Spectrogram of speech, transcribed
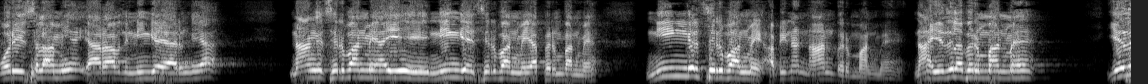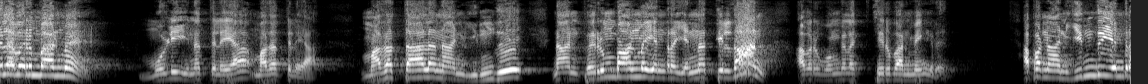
ஒரு இஸ்லாமிய யாராவது நீங்க யாருங்கய்யா? நாங்க சிறுபான்மையாயி நீங்க சிறுபான்மையா பெரும்பான்மையா? நீங்கள் சிறுபான்மை அப்படின்னா நான் பெரும்பான்மை. நான் எதுல பெரும்பான்மை? எதுல பெரும்பான்மை? மொழி இனத்திலையா மதத்திலையா? மதத்தால நான் இந்து நான் பெரும்பான்மை என்ற எண்ணத்தில் தான் அவர் உங்களை சிறுபான்மைங்கிறது அப்ப நான் இந்து என்ற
